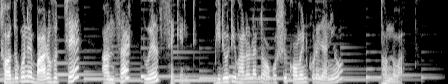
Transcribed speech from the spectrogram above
ছ দুগুণে বারো হচ্ছে আনসার টুয়েলভ সেকেন্ড। ভিডিওটি ভালো লাগলে অবশ্যই কমেন্ট করে জানিও। ধন্যবাদ।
